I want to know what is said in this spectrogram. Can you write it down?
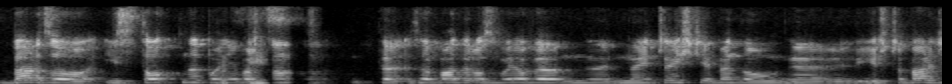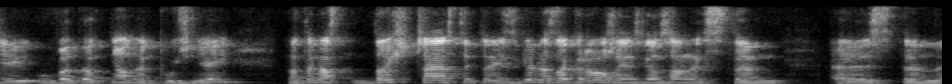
bardzo istotny, ponieważ tam te, te wady rozwojowe najczęściej będą jeszcze bardziej uwydatnione później. Natomiast dość często, i to jest wiele zagrożeń związanych z tym, e, z tym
